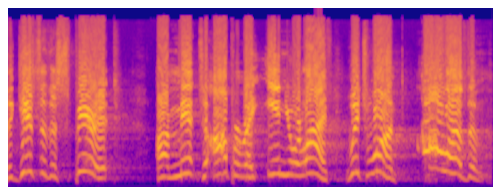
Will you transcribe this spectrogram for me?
The gifts of the Spirit are meant to operate in your life. Which one? All of them.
